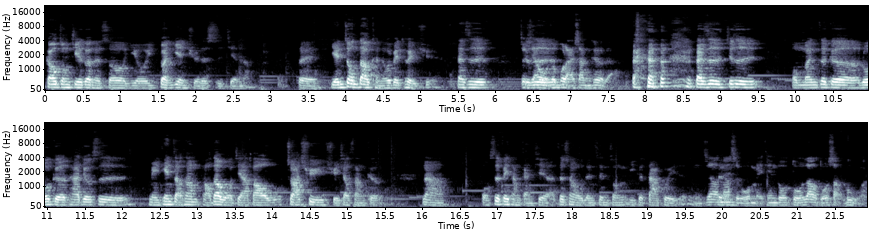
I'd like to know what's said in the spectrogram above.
高中阶段的时候，有一段厌学的时间了，对，严重到可能会被退学。但是，就是，这下我都不来上课的。但是就是。我们这个罗格他就是每天早上跑到我家把我抓去学校上课，那我是非常感谢了，这算我人生中一个大贵人。你知道当时我每天都多绕多少路吗？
